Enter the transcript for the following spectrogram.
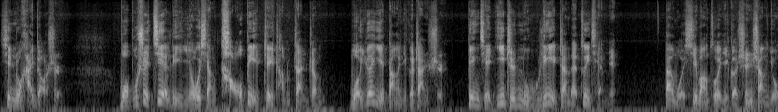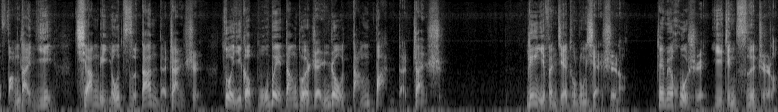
信中还表示：“我不是借理由想逃避这场战争，我愿意当一个战士，并且一直努力站在最前面。但我希望做一个身上有防弹衣、枪里有子弹的战士，做一个不被当作人肉挡板的战士。”另一份截图中显示呢，这名护士已经辞职了，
